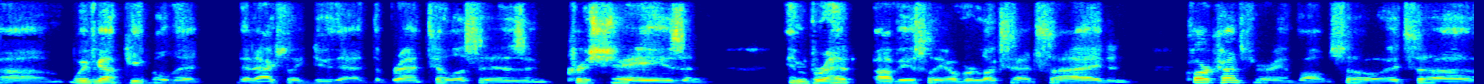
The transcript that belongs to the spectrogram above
um, we've got people that that actually do that. The Brandt Tilises and Chris Shays and and Brett obviously overlooks that side, and Clark Hunt's very involved. So it's uh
